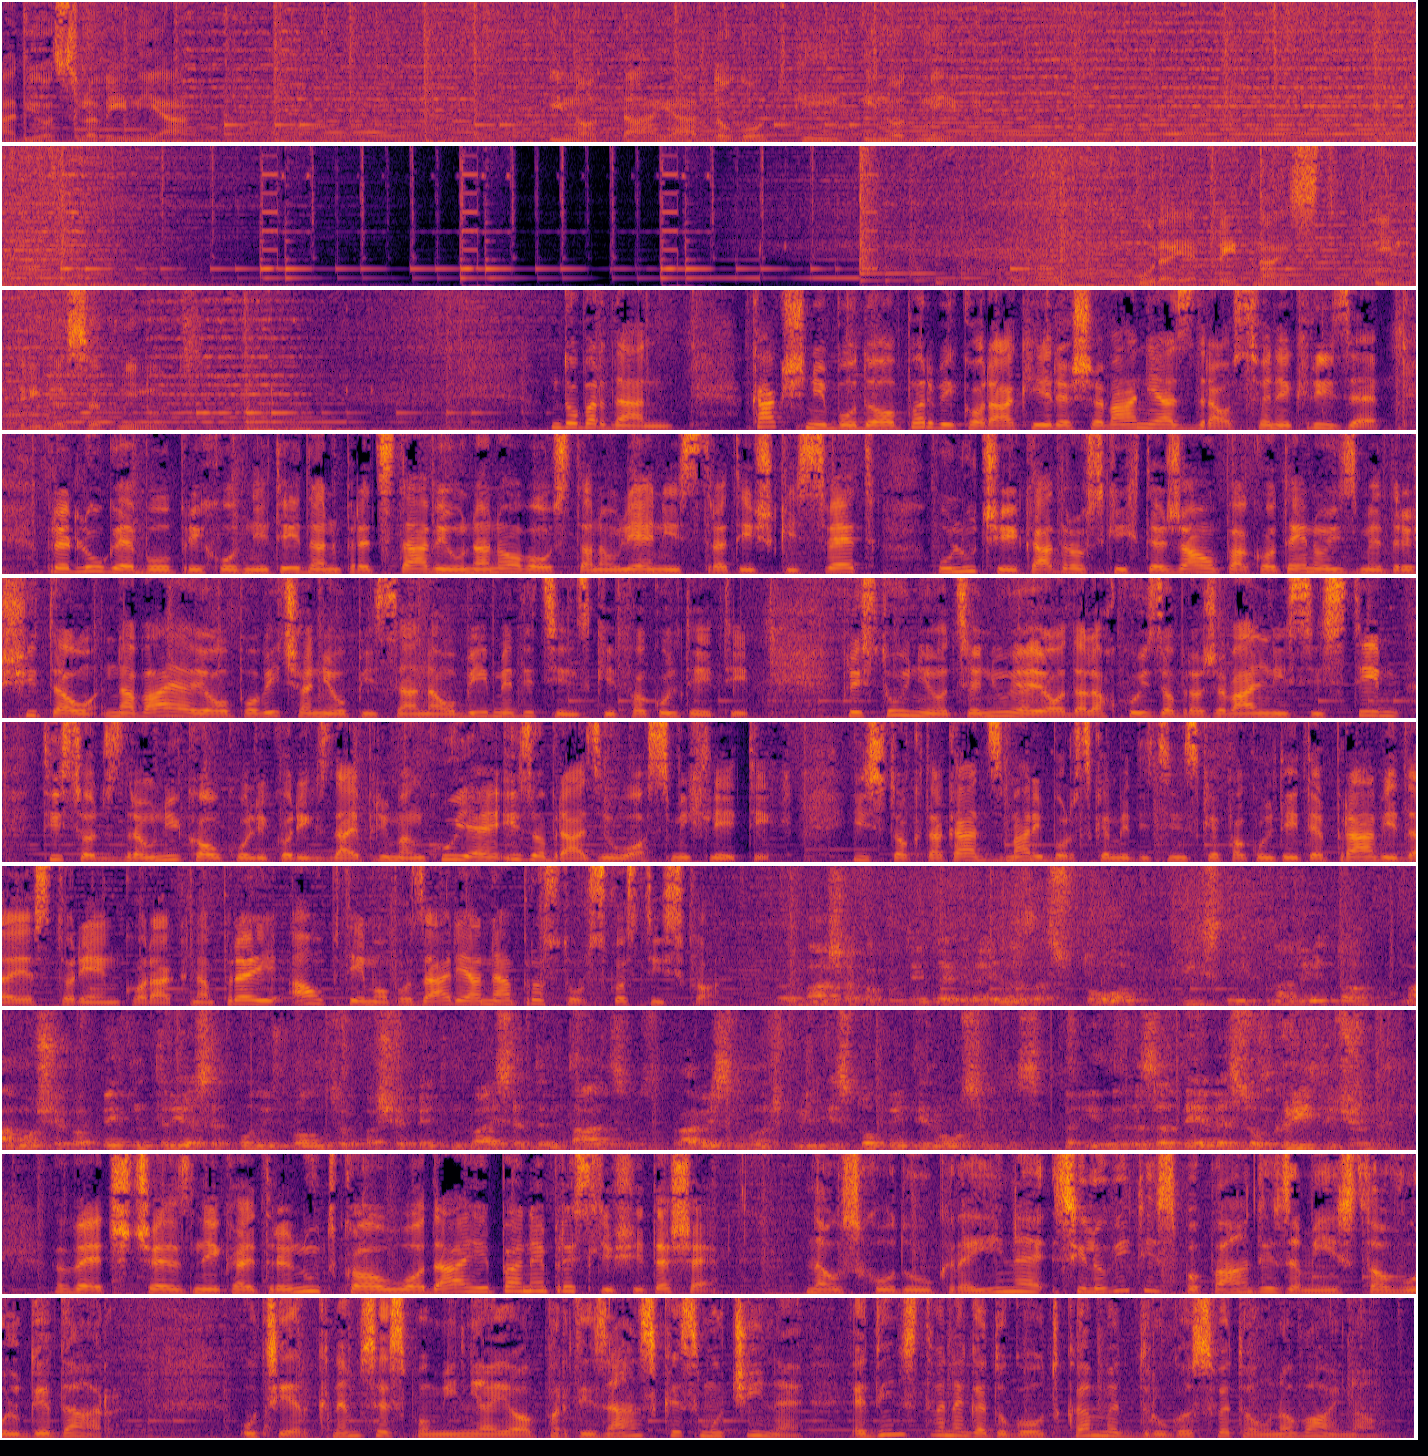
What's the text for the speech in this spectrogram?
Radio Slovenija in oddaja Dogodki in odmevi. Ura je 15 in 30 minut. Dobar dan. Kakšni bodo prvi koraki reševanja zdravstvene krize? Predloge bo prihodnji teden predstavil na novo ustanovljeni strateški svet, v luči kadrovskih težav pa kot eno izmed rešitev navajajo povečanje opisa na obi medicinski fakulteti. Pristojni ocenjujejo, da lahko izobraževalni sistem tisoč zdravnikov, kolikor jih zdaj primankuje, izobrazi v osmih letih. Istok takat z Mariborske medicinske fakultete pravi, da je storjen korak naprej, a ob tem opozarja na prostorsko stisko. Naša fakulteta je grejena za 100 pisnih na leto, imamo še pa 35 podiplomcev, pa še 25 dentalcev, pravi smo na številki 185 in zadeve so kritične. Več čez nekaj trenutkov v oddaji pa ne preslišite še. Na vzhodu Ukrajine siloviti spopadi za mesto Vulgedar. V Cerknem se spominjajo partizanske smočine, edinstvenega dogodka med drugo svetovno vojno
